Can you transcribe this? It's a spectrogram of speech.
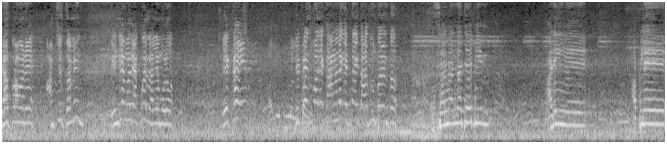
त्याचप्रमाणे आमची जमीन इंडियामध्ये एक्वायर झाल्यामुळं एकाही डिफेन्समध्ये कामाला घेत नाहीत अजूनपर्यंत. सर्वांना जय भीम. आणि आपले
